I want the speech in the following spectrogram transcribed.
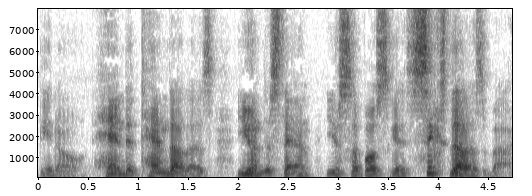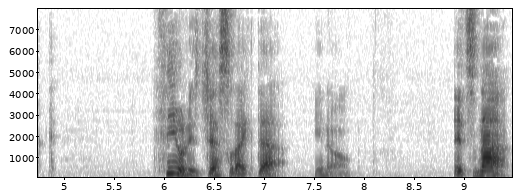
you know, hand it ten dollars. You understand you're supposed to get six dollars back theory is just like that, you know. It's not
